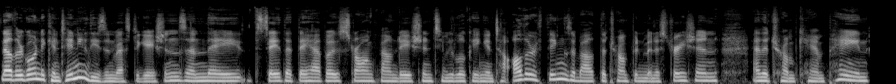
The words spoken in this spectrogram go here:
Now they're going to continue these investigations, and they say that they have a strong foundation to be looking into other things about the Trump administration and the Trump campaign.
